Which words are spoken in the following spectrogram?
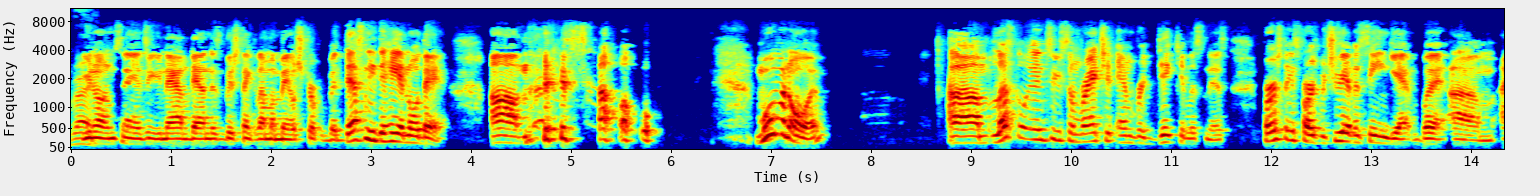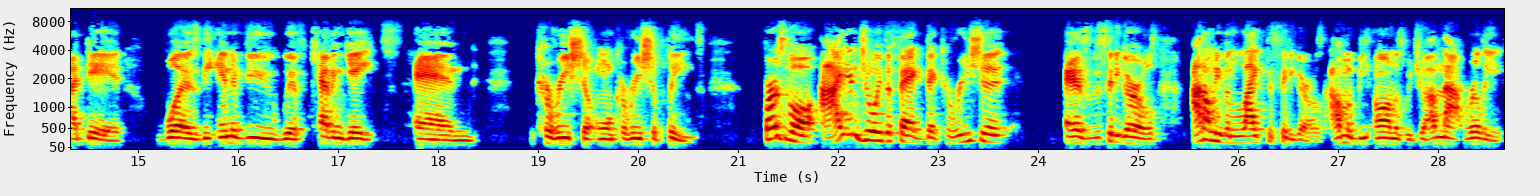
Right. You know what I'm saying to you? Now I'm down this bitch thinking I'm a male stripper, but that's neither here nor there. Um, so moving on. Um, let's go into some ratchet and ridiculousness. First things first, which you haven't seen yet, but um, I did, was the interview with Kevin Gates and Caresha on Caresha Please. First of all, I enjoy the fact that Caresha, as the City Girls, I don't even like the City Girls. I'm gonna be honest with you. I'm not really a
